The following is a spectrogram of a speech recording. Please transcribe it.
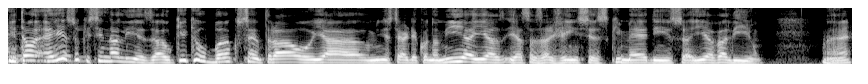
Então, é isso que sinaliza. O que, que o Banco Central e a- o Ministério da Economia e, as- e essas agências que medem isso aí avaliam? Né?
